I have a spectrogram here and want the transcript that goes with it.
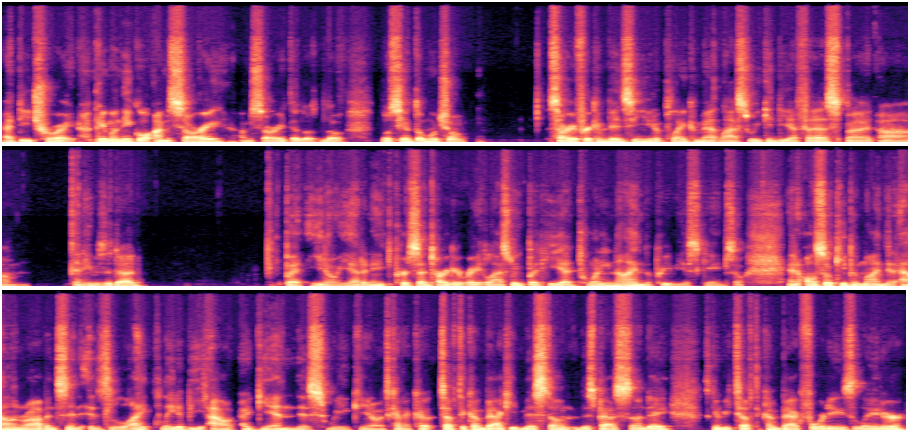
at Detroit. Primo Nico, I'm sorry. I'm sorry. Te lo, lo, lo siento mucho. Sorry for convincing you to play Kmet last week in DFS, but um, and he was a dud but you know he had an 8% target rate last week but he had 29 the previous game. So and also keep in mind that allen robinson is likely to be out again this week. You know it's kind of cu- tough to come back. He missed on this past sunday. It's going to be tough to come back four days later.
